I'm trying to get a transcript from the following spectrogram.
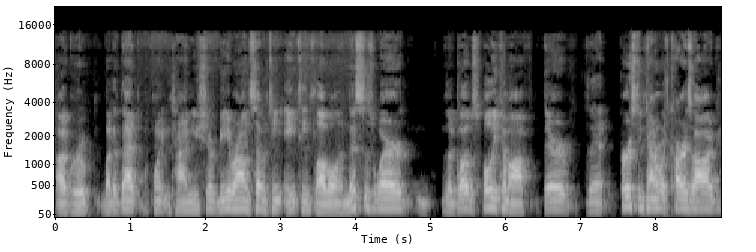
a group. But at that point in time, you should be around 17th, 18th level, and this is where the gloves fully come off. They're that first encounter with Karzoug when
